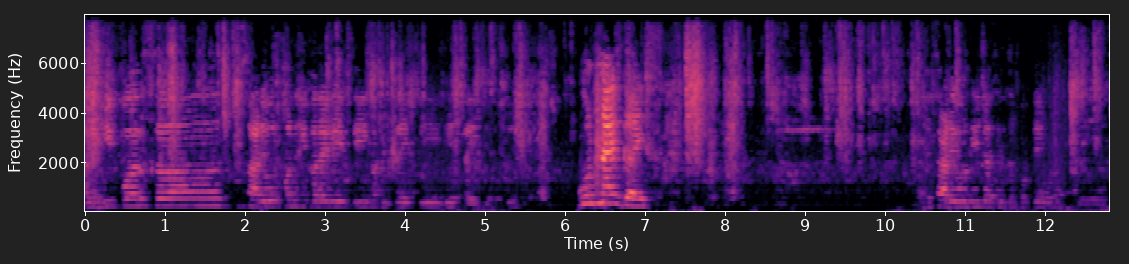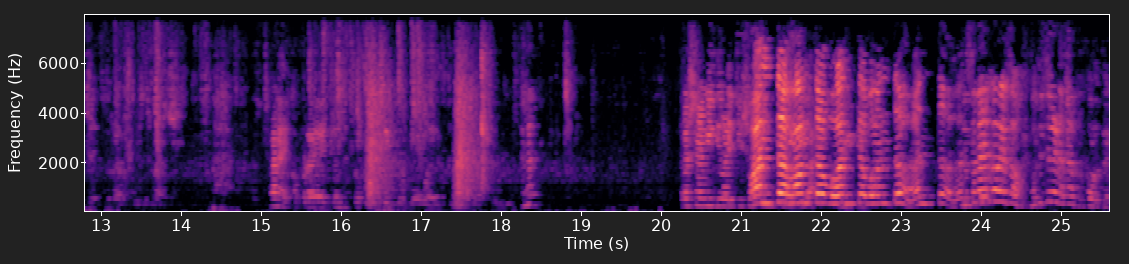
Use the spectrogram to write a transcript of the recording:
आणि ही पर्स साडीवर पण हे करायला येते घालता येते घेता येते. गुड नाईट गाईस आणि साडीवर घ्यायची असेल तर फक्त एवढं. आणि ड्रेसवर असेल तर बाकी. छान आहे कपडा एकदम एकदम आहे. है ना? तर अशी आम्ही दिवाळीची हंत हंत आहे. भंत भंत हंत तसं नाही हंत करायचं. मग तिच्या वेड्यासारखं करतोय.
